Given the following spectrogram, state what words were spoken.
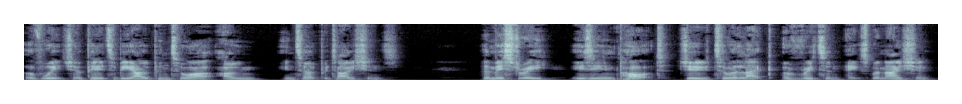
of which appear to be open to our own interpretations. The mystery is in part due to a lack of written explanation.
